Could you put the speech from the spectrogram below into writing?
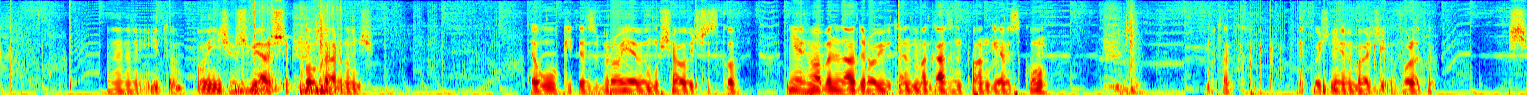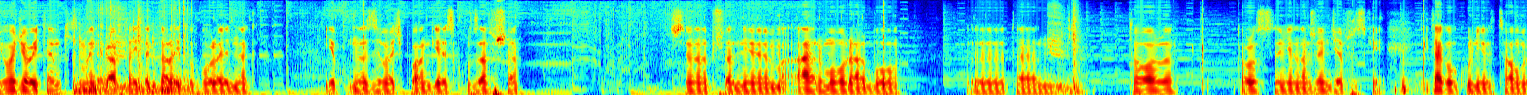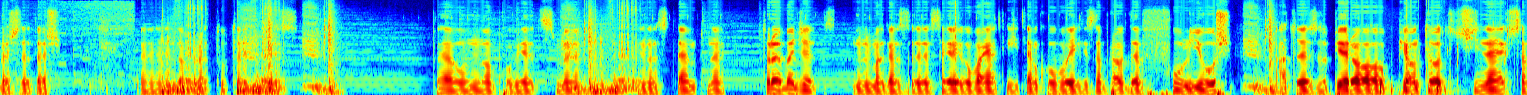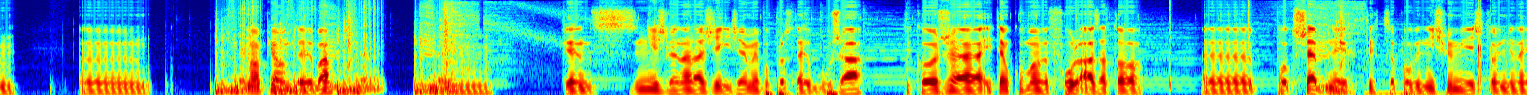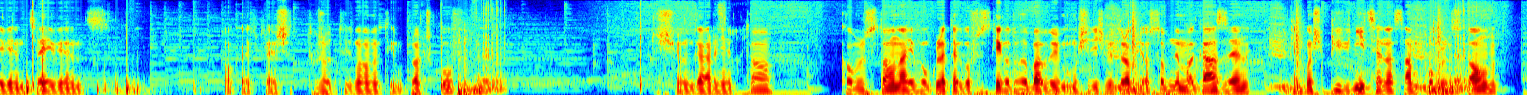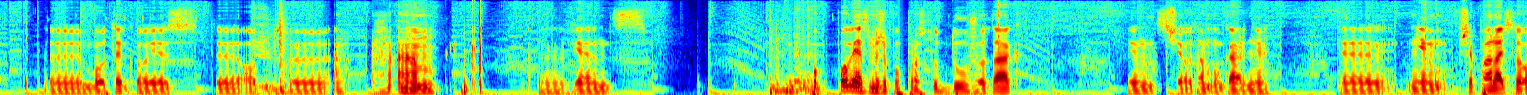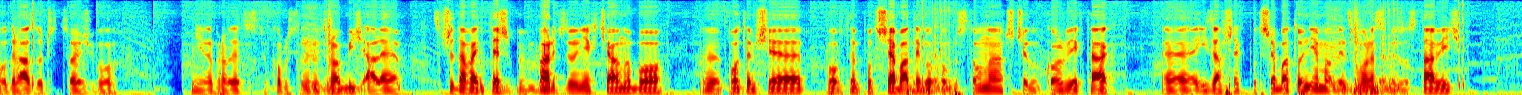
E, I to powinniśmy już w miarę szybko ogarnąć. Te łuki, te zbroje by musiały być wszystko... Nie, chyba będę nawet robił ten magazyn po angielsku. Bo tak jakoś, nie wiem, bardziej wolę tak... Jeśli chodzi o itemki z Minecrafta i tak dalej, to wolę jednak je nazywać po angielsku zawsze. Czy na przykład, nie wiem, armor albo y, ten tol, tolsy, nie narzędzia wszystkie. I tak ogólnie całą resztę też. Y, dobra, tutaj to jest pełno, powiedzmy. I następne. Które będzie magaz segregowania tych itemków, bo ich jest naprawdę full już. A to jest dopiero piąty odcinek, czy tam... y, no, piąty chyba. Więc nieźle na razie idziemy po prostu jak burza. Tylko, że itemków mamy full, a za to e, potrzebnych, tych co powinniśmy mieć, to nie najwięcej, więc... Okej, tutaj jeszcze dużo tych mamy tych bloczków. Tu się ogarnie to. Cobblestone'a i w ogóle tego wszystkiego to chyba by musieliśmy zrobić osobny magazyn. Jakąś piwnicę na sam cobblestone. e, bo tego jest e, od... E, więc po, powiedzmy, że po prostu dużo, tak? Więc się tam ogarnie. E, nie wiem, przepalać to od razu czy coś, bo nie wiem naprawdę co z tym cobblestone'em zrobić, ale sprzedawać też bym bardziej to nie chciał, no bo e, potem się, potem potrzeba tego cobblestone'a czy czegokolwiek, tak? I zawsze jak potrzeba to nie ma, więc wolę sobie zostawić.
